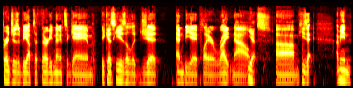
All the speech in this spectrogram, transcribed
Bridges would be up to 30 minutes a game because he is a legit NBA player right now. Yes. Um, he's, I mean,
